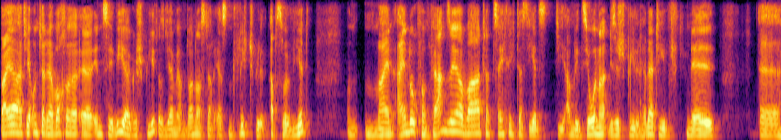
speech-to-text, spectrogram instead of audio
Bayer hat ja unter der Woche äh, in Sevilla gespielt. Also die haben ja am Donnerstag erst ein Pflichtspiel absolviert. Und mein Eindruck vom Fernseher war tatsächlich, dass sie jetzt die Ambition hatten, dieses Spiel relativ schnell äh,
